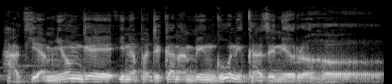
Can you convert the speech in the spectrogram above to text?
Haki ya mnyonge inapatikana mbinguni kazi ni roho.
